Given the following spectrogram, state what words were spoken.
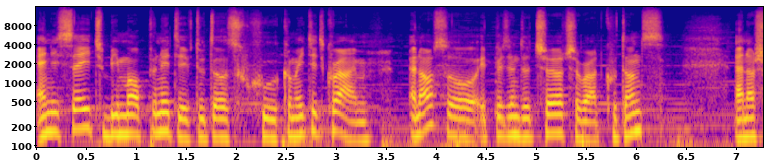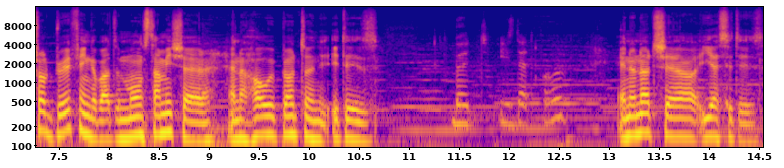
And is said to be more punitive to those who committed crime. And also, it presents the church around Coutances, and a short briefing about the Mont Saint Michel and how important it is. But is that all? In a nutshell, yes, it is.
